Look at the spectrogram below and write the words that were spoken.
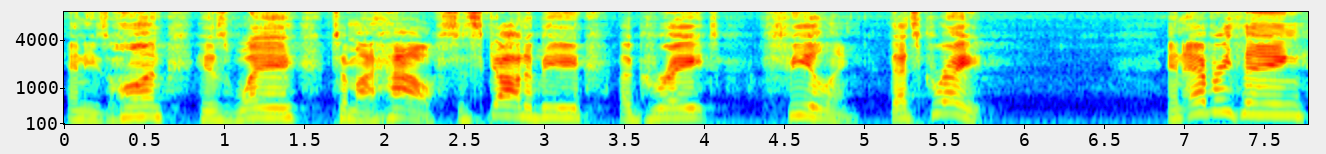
and he's on his way to my house. It's got to be a great feeling. That's great. And everything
